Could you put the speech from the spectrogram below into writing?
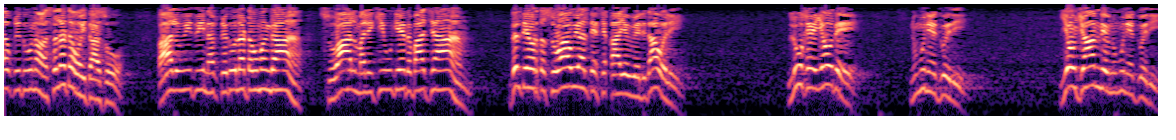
تفقدون اصلټه وای تاسو قالو وی دوی نفقدو لټو منګا سوال ملکی وګه د بادشاہ دلته ورته سواوی الته سقایو ویل دا ولی لوخه یو دی نمونه دوه دي یو جام دی نمونه دوه دي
